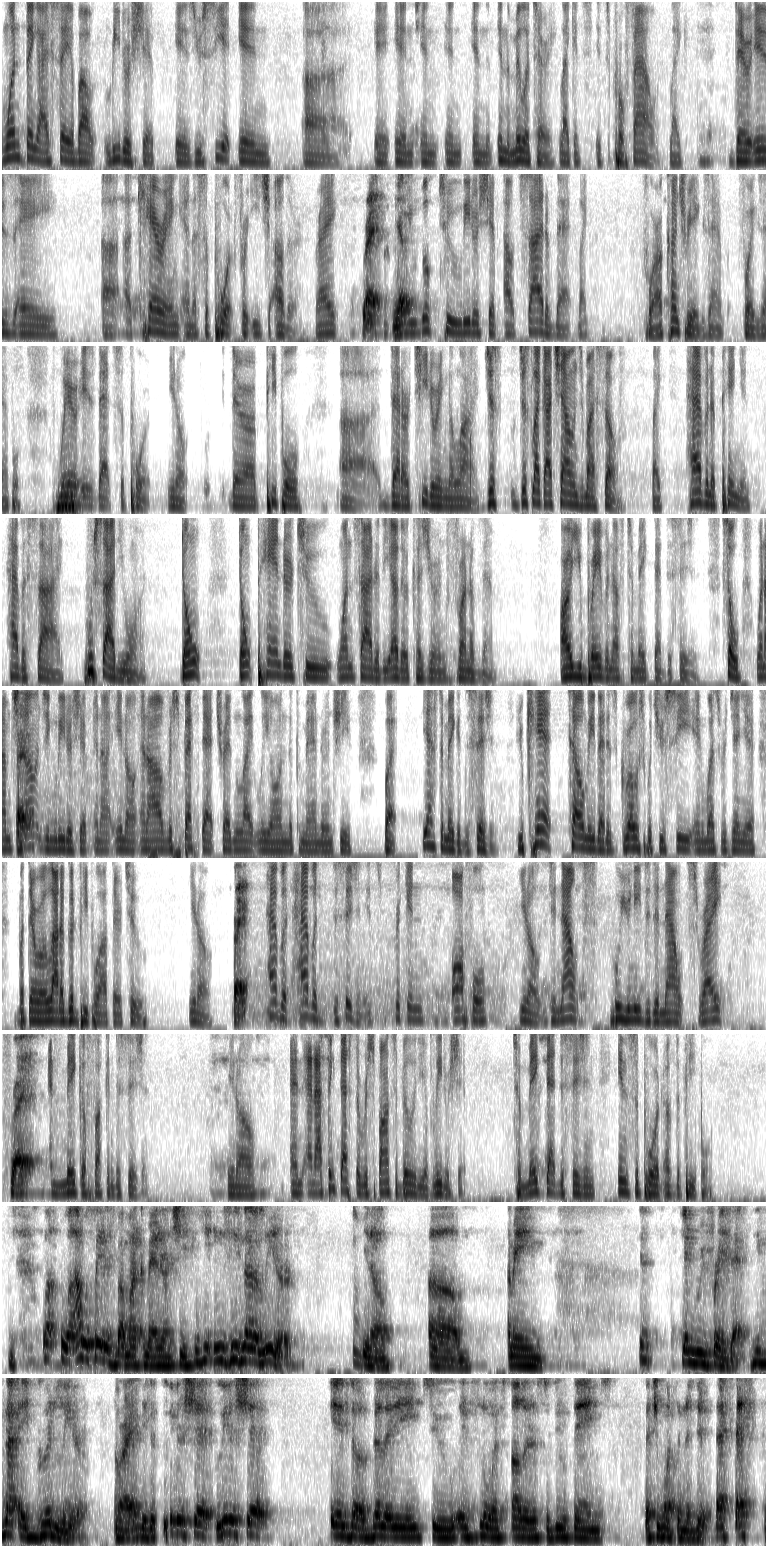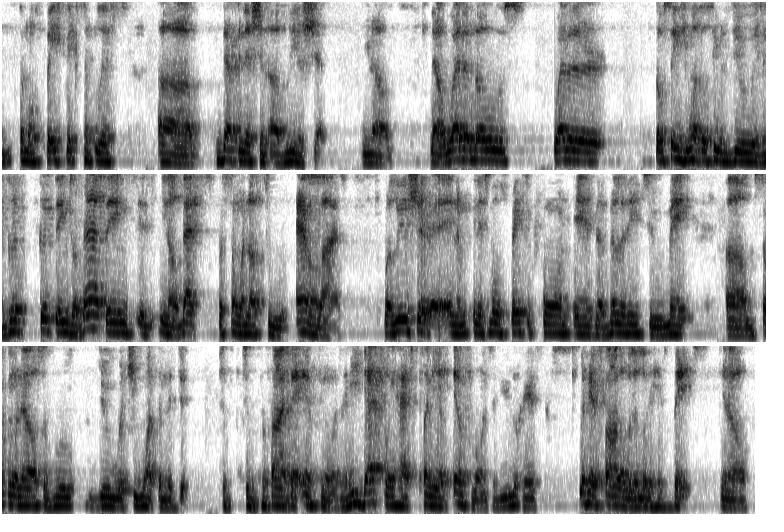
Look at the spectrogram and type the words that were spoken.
one thing I say about leadership is you see it in uh, in in in in the, in the military. Like it's it's profound. Like there is a uh, a caring and a support for each other, right? Right. Yep. you look to leadership outside of that, like for our country example, for example, where is that support? You know, there are people uh, that are teetering the line. Just just like I challenge myself, like have an opinion, have a side. Whose side you on? Don't don't pander to one side or the other because you're in front of them. Are you brave enough to make that decision? So when I'm challenging leadership, and I you know, and I'll respect that treading lightly on the commander in chief, but he has to make a decision. You can't tell me that it's gross what you see in West Virginia, but there were a lot of good people out there too. You know, right? Have a have a decision. It's freaking awful. You know, denounce who you need to denounce, right? Right. And make a fucking decision. You know, and and I think that's the responsibility of leadership to make that decision in support of the people. Well, well, I will say this about my commander in chief: he, he's he's not a leader. You know, um, I mean, let me rephrase that. He's not a good leader, right? Because leadership leadership is the ability to influence others to do things that you want them to do. That's that's the most basic, simplest uh, definition of leadership. You know, now whether those whether those things you want those people to do is a good good things or bad things is you know that's for someone else to analyze. But leadership in, in its most basic form is the ability to make um, someone else, a group, do what you want them to do to, to provide that influence. And he definitely has plenty of influence. If you look at his look at his followers and look at his base, you know.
